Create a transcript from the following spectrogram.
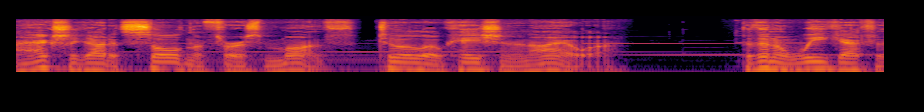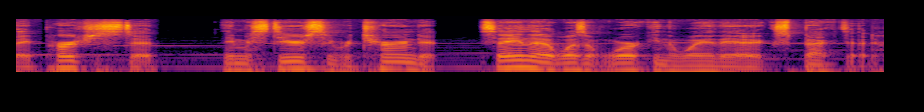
I actually got it sold in the first month to a location in Iowa. But then a week after they purchased it, they mysteriously returned it, saying that it wasn't working the way they had expected.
